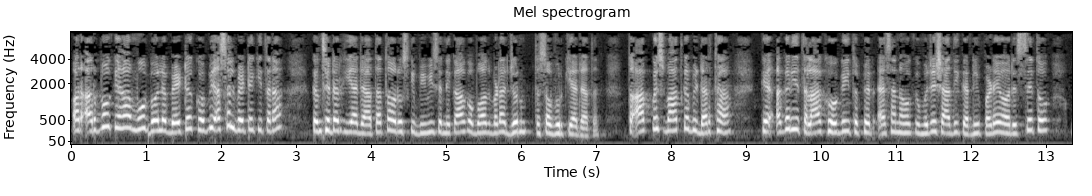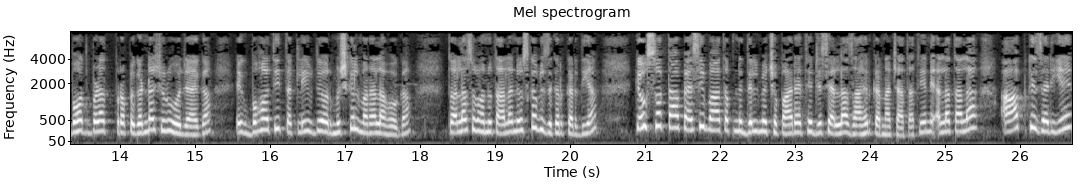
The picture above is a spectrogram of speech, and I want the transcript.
اور اربوں کے ہاں منہ بولے بیٹے کو بھی اصل بیٹے کی طرح کنسیڈر کیا جاتا تھا اور اس کی بیوی سے نکاح کو بہت بڑا جرم تصور کیا جاتا تھا۔ تو آپ کو اس بات کا بھی ڈر تھا کہ اگر یہ طلاق ہو گئی تو پھر ایسا نہ ہو کہ مجھے شادی کرنی پڑے اور اس سے تو بہت بڑا پروپیگنڈا شروع ہو جائے گا، ایک بہت ہی تکلیف دہ اور مشکل مرحلہ ہوگا۔ تو اللہ سبحان تعالیٰ نے اس کا بھی ذکر کر دیا کہ اس وقت آپ ایسی بات اپنے دل میں چھپا رہے تھے جسے اللہ ظاہر کرنا چاہتا تھا۔ یعنی اللہ تعالیٰ آپ کے ذریعے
